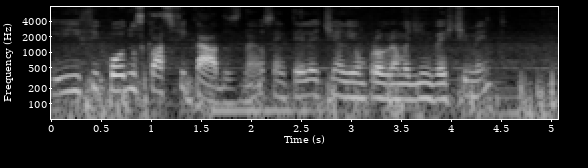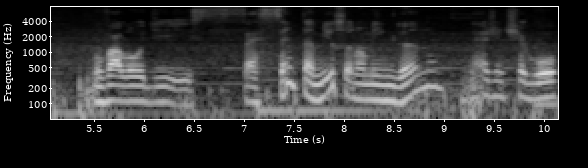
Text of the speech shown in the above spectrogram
e ficou nos classificados. Né? O Centelha tinha ali um programa de investimento no valor de 60 mil, se eu não me engano. Né? A gente chegou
